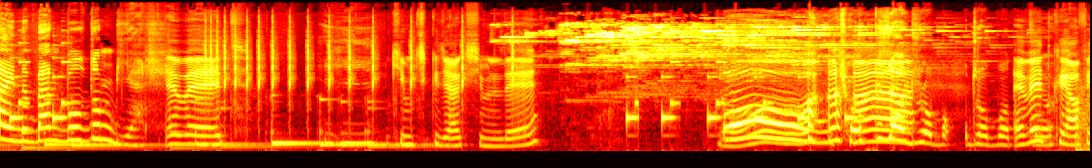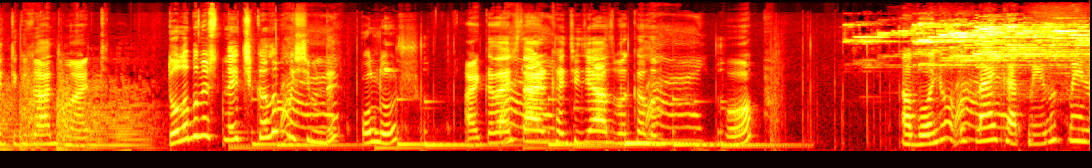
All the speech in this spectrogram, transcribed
aynı ben buldum bir yer. Evet. Kim çıkacak şimdi? Oo, çok güzel robot robot. Evet kıyafeti güzeldi Mert. Dolabın üstüne çıkalım mı şimdi? Olur. Arkadaşlar kaçacağız bakalım. Hop. Abone olup like atmayı unutmayın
